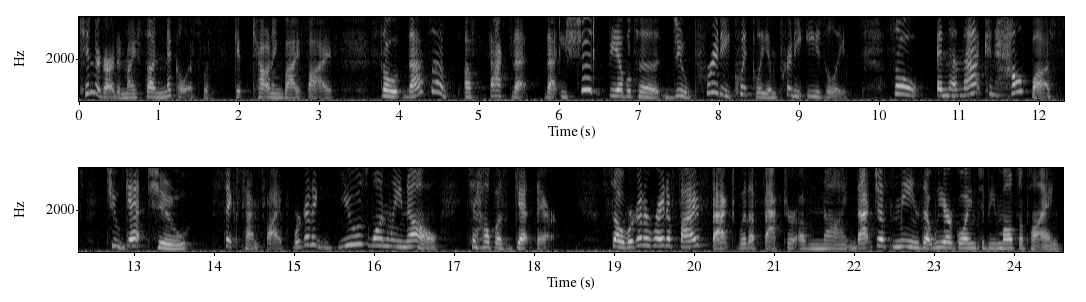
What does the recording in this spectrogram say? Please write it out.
kindergarten, my son Nicholas was skip counting by 5 so that's a, a fact that, that you should be able to do pretty quickly and pretty easily. So, and then that can help us to get to 6 times 5. We're going to use one we know to help us get there. So we're going to write a 5's fact with a factor of 9. That just means that we are going to be multiplying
